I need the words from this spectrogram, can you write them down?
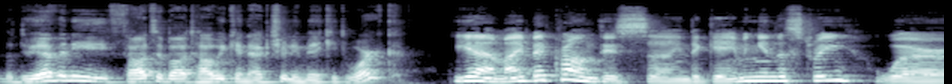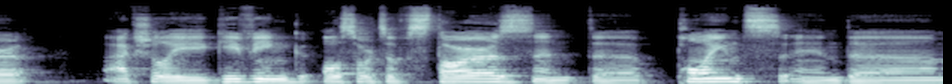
But do you have any thoughts about how we can actually make it work? Yeah, my background is uh, in the gaming industry, where actually giving all sorts of stars and uh, points and uh,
